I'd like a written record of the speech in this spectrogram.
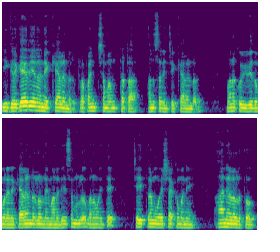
ఈ గ్రెగేరియన్ అనే క్యాలెండర్ ప్రపంచమంతటా అనుసరించే క్యాలెండర్. మనకు వివిధములైన క్యాలెండర్లు ఉన్నాయి. మన దేశంలో మనం అయితే చైత్రము వైశాఖం అనే ఆ నెలలతో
